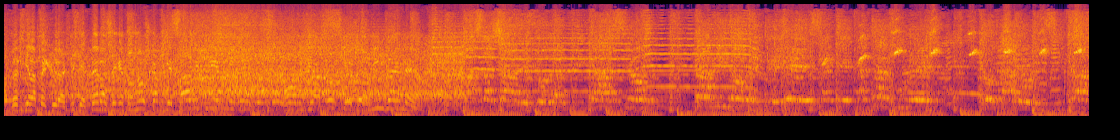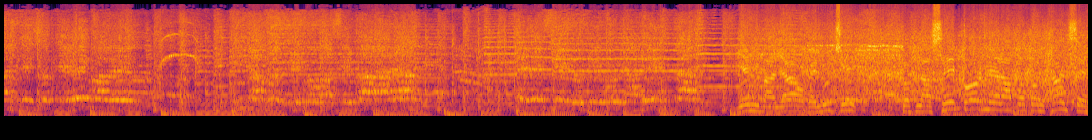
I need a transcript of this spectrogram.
Αφέθηκε να παίξει ο Ηρακλή και πέρασε για τον Όσκαρ και πάλι 3-0. Ο Ολυμπιακός το 79. más allá de toda explicación Camino de pereza que cantar puré Total visitante yo te vengo a ver Mira porque no va a separar Del cielo te voy a alentar Βγαίνει η παλιά ο Μπελούτσι το πλασέ κόρνερ από τον Χάνσεν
